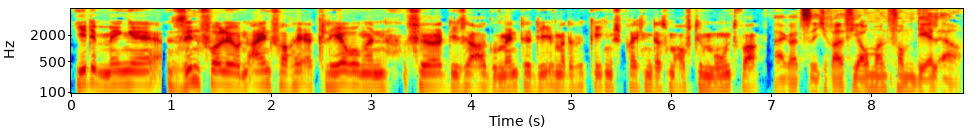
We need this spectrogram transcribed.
jede Menge sinnvolle und einfache Erklärungen für diese Argumente, die immer dagegen sprechen, dass man auf dem Mond war. Ärgert sich Ralf Jaumann vom DLR.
